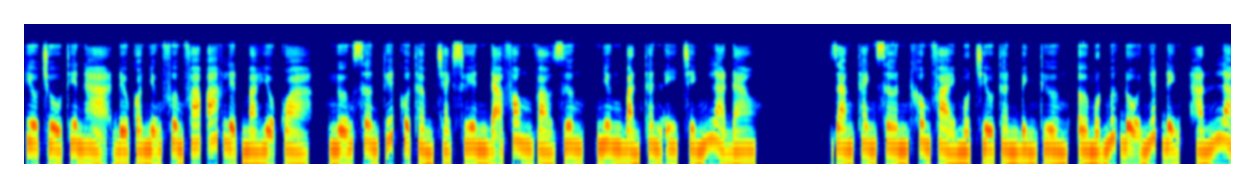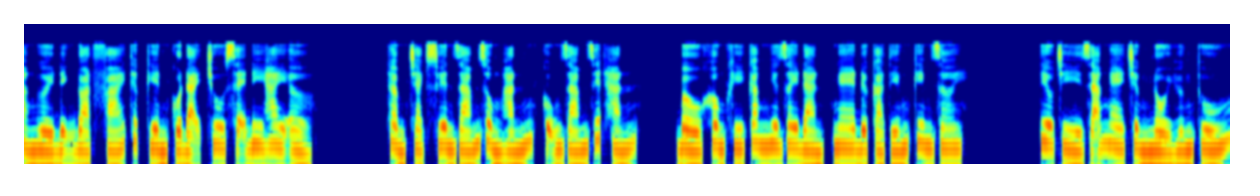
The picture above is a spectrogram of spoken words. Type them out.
Kiêu chủ thiên hạ đều có những phương pháp ác liệt mà hiệu quả, ngưỡng sơn tuyết của thẩm trạch xuyên đã phong vào dương, nhưng bản thân y chính là đao. Giang Thanh Sơn không phải một triều thần bình thường, ở một mức độ nhất định, hắn là người định đoạt phái thực kiền của Đại Chu sẽ đi hay ở. Thẩm Trạch Xuyên dám dùng hắn, cũng dám giết hắn. Bầu không khí căng như dây đàn, nghe được cả tiếng kim rơi. Tiêu trì dã nghe chừng nổi hứng thú,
